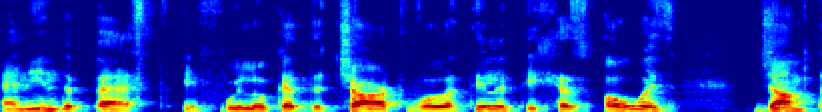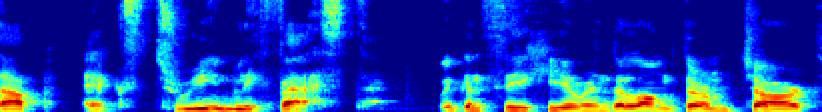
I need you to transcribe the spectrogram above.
and in the past if we look at the chart volatility has always jumped up extremely fast. We can see here in the long-term chart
